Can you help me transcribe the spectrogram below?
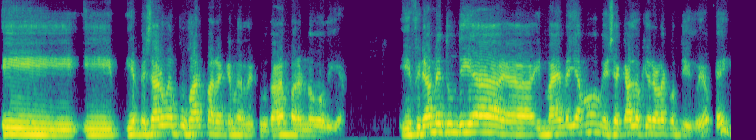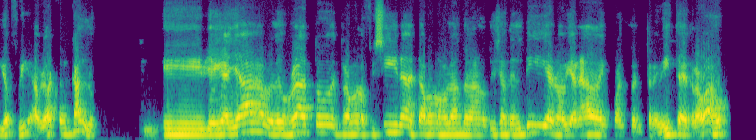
y, y, y, empezaron a empujar para que me reclutaran para el nuevo día. Y finalmente un día uh, Ismael me llamó me dice, Carlos, quiero hablar contigo. Y ok, yo fui a hablar con Carlos. Y llegué allá, hablé un rato, entramos a la oficina, estábamos hablando de las noticias del día, no había nada en cuanto a entrevista de trabajo.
